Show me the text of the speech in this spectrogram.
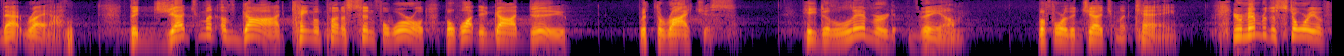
that wrath. The judgment of God came upon a sinful world, but what did God do with the righteous? He delivered them before the judgment came. You remember the story of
